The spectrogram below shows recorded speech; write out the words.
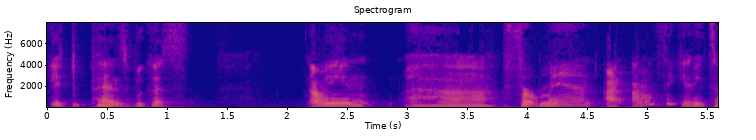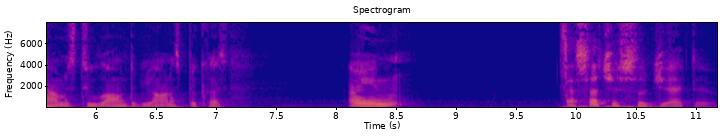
it depends because, I mean, uh, for man, I, I don't think any time is too long to be honest. Because, I mean, That's such a subjective.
